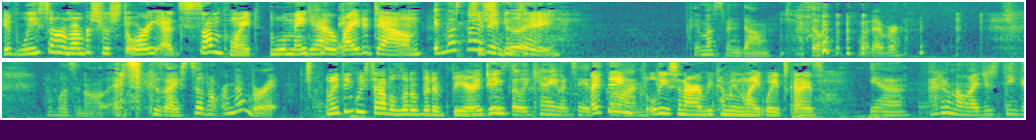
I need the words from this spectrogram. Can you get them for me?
If Lisa remembers her story at some point, we'll make Yeah, her it- write it down It must not so have she been can good. say. It must have been dumb. So whatever. it wasn't all that because I still don't remember it. And I think we still have a little bit of beer. We I do, think so we can't even say it's I think gone. Lisa and I are becoming lightweights, guys. Yeah, I don't know. I just think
